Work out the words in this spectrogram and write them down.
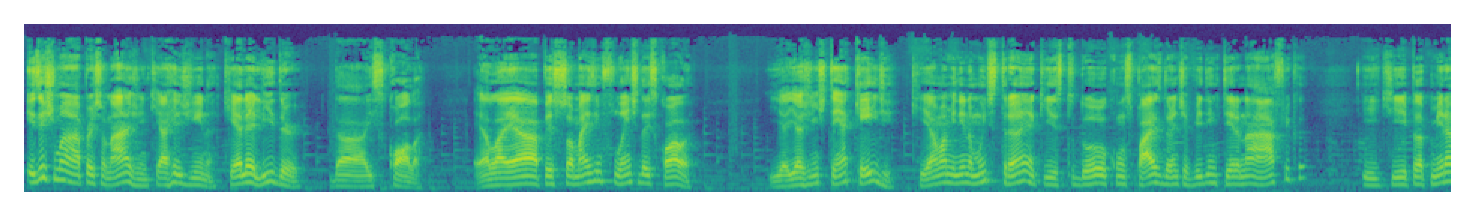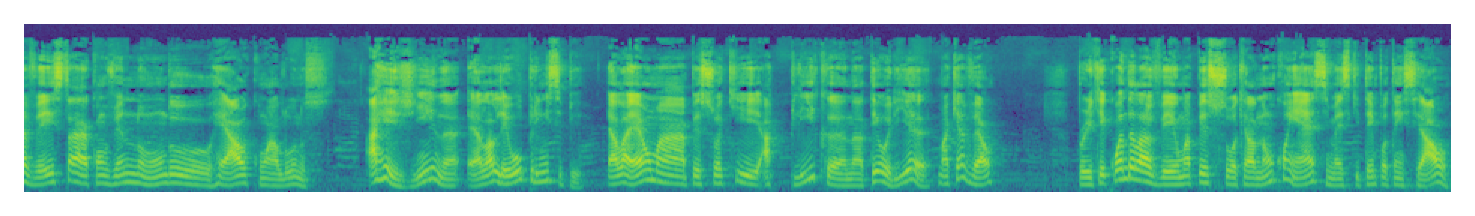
existe uma personagem que é a Regina, que ela é líder da escola. Ela é a pessoa mais influente da escola. E aí a gente tem a Cade, que é uma menina muito estranha, que estudou com os pais durante a vida inteira na África e que pela primeira vez está convivendo no mundo real com alunos. A Regina, ela leu O Príncipe. Ela é uma pessoa que aplica na teoria Maquiavel. Porque quando ela vê uma pessoa que ela não conhece, mas que tem potencial,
